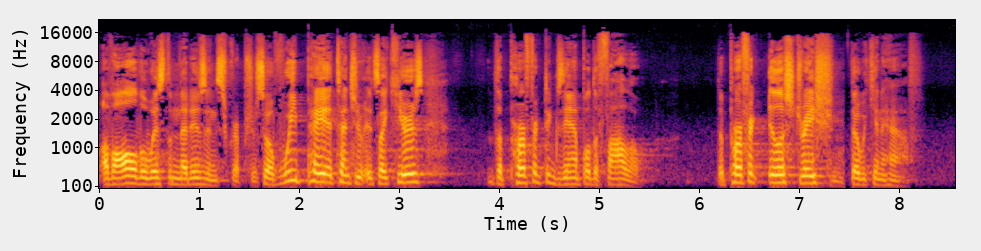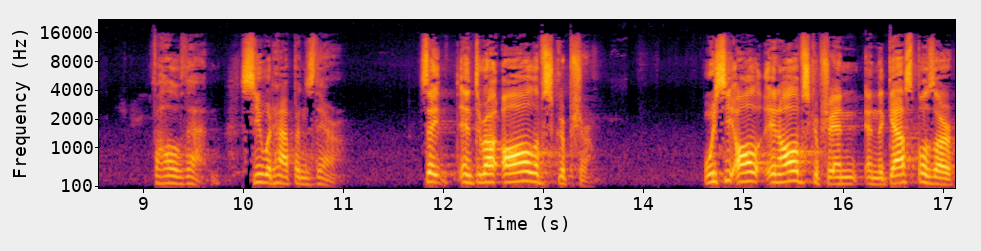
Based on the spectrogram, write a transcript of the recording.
of all the wisdom that is in Scripture. So if we pay attention, it's like here's the perfect example to follow, the perfect illustration that we can have. Follow that. See what happens there. So, and throughout all of Scripture, we see all in all of Scripture, and, and the Gospels are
